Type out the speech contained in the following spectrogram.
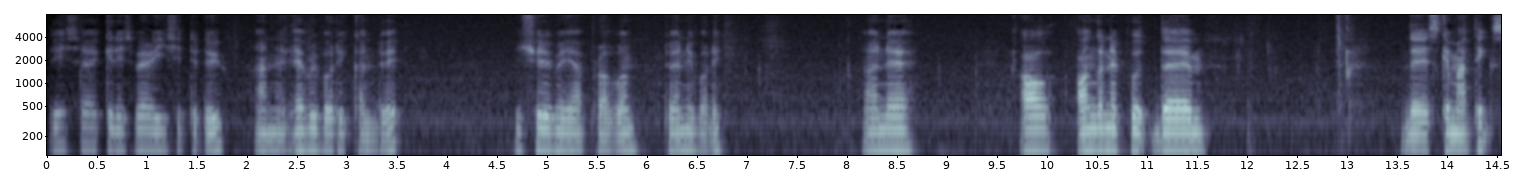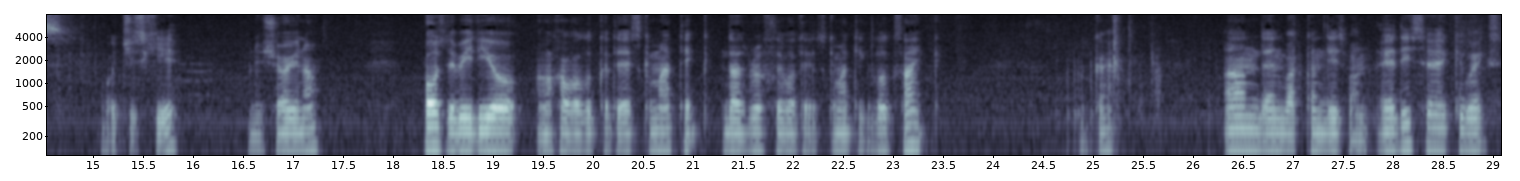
This circuit is very easy to do and everybody can do it. It shouldn't be a problem to anybody. And uh, I'll I'm gonna put the the schematics which is here. I'm gonna show you now. Pause the video and have a look at the schematic. That's roughly what the schematic looks like. Okay. And then back on this one. Uh, this circuit works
